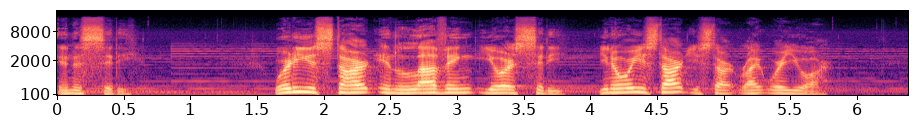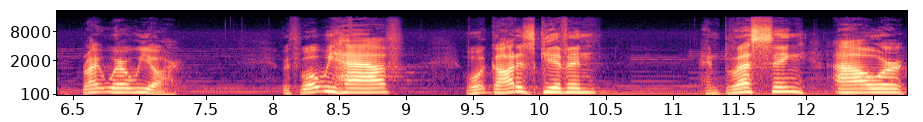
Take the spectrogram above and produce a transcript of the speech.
in a city. Where do you start in loving your city? You know where you start? You start right where you are, right where we are, with what we have, what God has given, and blessing our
